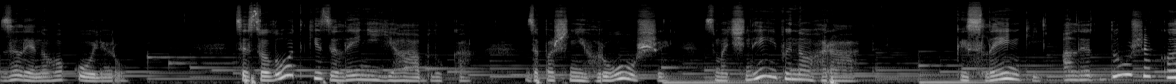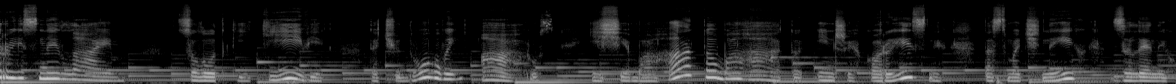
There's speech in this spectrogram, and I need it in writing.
зеленого кольору. Це солодкі зелені яблука, запашні груші, смачний виноград, кисленький, але дуже корисний лайм, солодкий ківі та чудовий агрус і ще багато-багато інших корисних та смачних зелених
